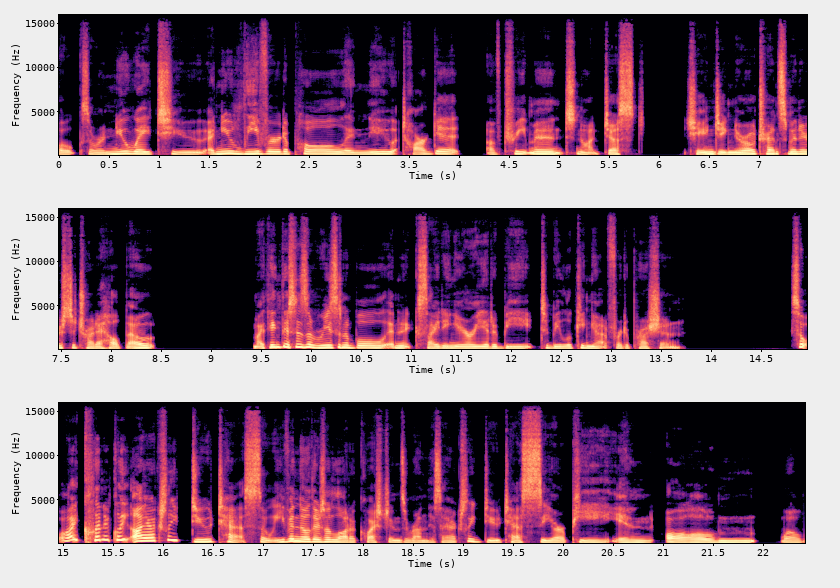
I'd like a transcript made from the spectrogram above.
folks or a new way to, a new lever to pull, a new target of treatment, not just changing neurotransmitters to try to help out. I think this is a reasonable and exciting area to be to be looking at for depression. So I clinically I actually do test. So even though there's a lot of questions around this, I actually do test CRP in all well,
